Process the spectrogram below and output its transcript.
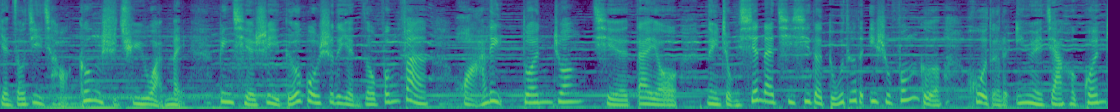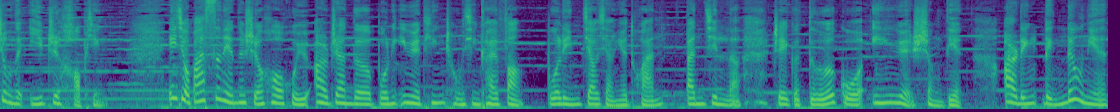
演奏技巧更是趋于完美，并且是以德国式的演奏风范，华丽端庄且带有那种现代气息的独特的艺术风格，获得了音乐家和观众的一致好评。一九八四年的时候，毁于二战的柏林音乐厅重新开放。柏林交响乐团搬进了这个德国音乐圣殿。二零零六年，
